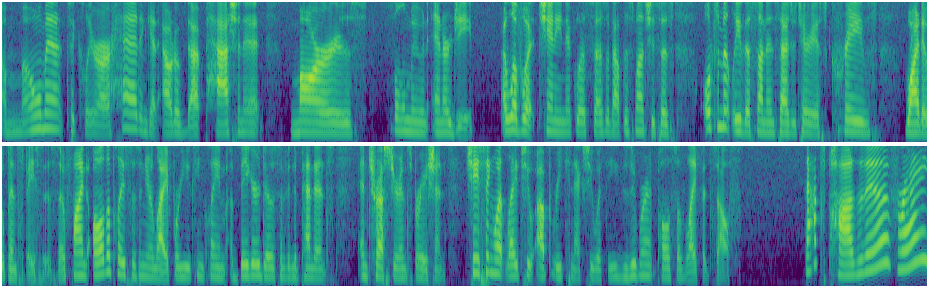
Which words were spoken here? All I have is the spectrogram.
a moment to clear our head and get out of that passionate Mars full moon energy. I love what Chani Nicholas says about this month. She says, ultimately, the sun in Sagittarius craves wide open spaces. So find all the places in your life where you can claim a bigger dose of independence and trust your inspiration. Chasing what lights you up reconnects you with the exuberant pulse of life itself. That's positive, right?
